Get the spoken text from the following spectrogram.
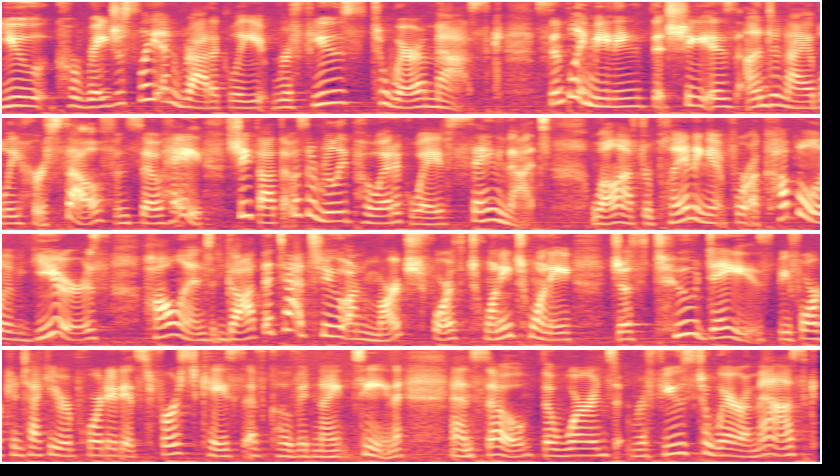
You courageously and radically refuse to wear a mask, simply meaning that she is undeniably herself. And so, hey, she thought that was a really poetic way of saying that. Well, after planning it for a couple of years, Holland got the tattoo on March 4th, 2020, just two days before Kentucky reported its first case of COVID 19. And so the words refuse to wear a mask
